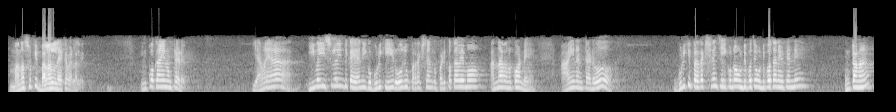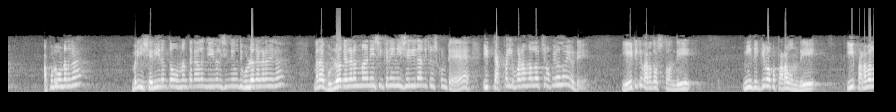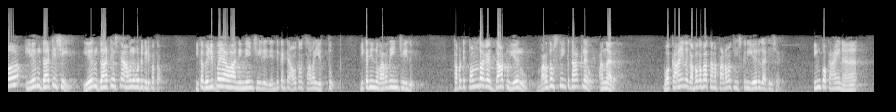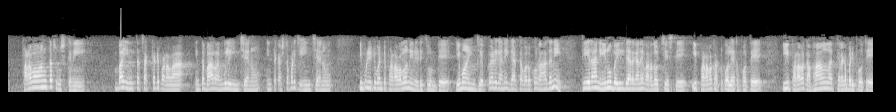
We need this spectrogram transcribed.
మనసుకి బలం లేక వెళ్ళలేదు. ఇంకొక ఆయన ఉంటాడు. ఏమయ్యా ఈ వయసులో ఎందుకయ్యా నీకు గుడికి రోజు ప్రదక్షిణానికి పడిపోతావేమో అన్నారనుకోండి ఆయన అంటాడు గుడికి ప్రదక్షిణం చేయకుండా ఉండిపోతే ఉండిపోతాను ఏమిటండి ఉంటానా? అప్పుడు ఉండనుగా? మరి ఈ శరీరంతో ఉన్నంతకాలం చేయవలసిందే ఉంది గుళ్ళోకి వెళ్ళడమేగా? మరి ఆ గుళ్ళోకి వెళ్ళడం మానేసి ఇంక నేను ఈ శరీరాన్ని చూసుకుంటే ఈ తెప్ప ఇవ్వడం వల్ల వచ్చిన ఉపయోగం ఏమిటి? ఏటికి వరదొస్తోంది నీ దగ్గర ఒక పడవ ఉంది. ఈ పడవలో ఏరు దాటేసేయి. ఏరు దాటేస్తే ఆవల ఒడ్డుకు వెళ్ళిపోతావు. ఇక వెళ్ళిపోయావా? నిన్నేం చేయలేదు. ఎందుకంటే అవతల చాలా ఎత్తు. ఇక నిన్ను వరద ఏం చేయదు. కాబట్టి తొందరగా దాటు ఏరు. వరద వస్తే ఇంక దాటలేవు అన్నారు. ఒక ఆయన గబగబా తన పడవ తీసుకుని ఏరు దాటేశాడు. ఇంకొక ఆయన పడవ వంక చూసుకుని బా ఇంత చక్కటి పడవ ఇంత బాగా రంగులు వేయించాను ఇంత కష్టపడి చేయించాను ఇప్పుడు ఇటువంటి పడవలో నేను ఎడుతుంటే ఏమో ఆయన చెప్పాడు కానీ గంట వరకు రాదని తీరా నేను బయలుదేరగానే వరదొచ్చేస్తే ఈ పడవ తట్టుకోలేకపోతే ఈ పడవ గభాలన తిరగబడిపోతే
